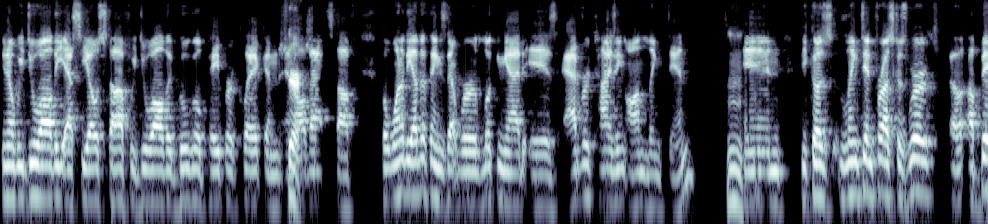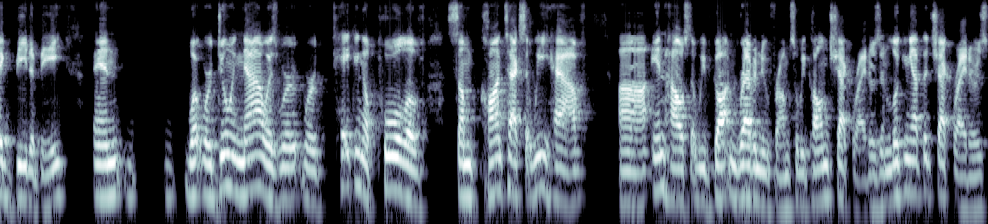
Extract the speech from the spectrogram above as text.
you know we do all the seo stuff we do all the google pay per click and, sure. and all that stuff but one of the other things that we're looking at is advertising on linkedin Mm. And because LinkedIn for us, because we're a, a big B2B, and what we're doing now is we're, we're taking a pool of some contacts that we have uh, in-house that we've gotten revenue from. So we call them check writers and looking at the check writers.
